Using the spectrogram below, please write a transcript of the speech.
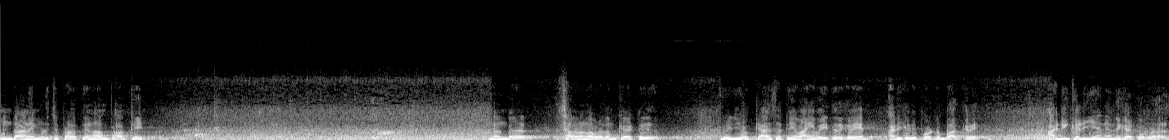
முந்தானை முடித்து படத்தை நான் பார்த்தேன். நண்பர் சரவணன் அவரிடம் கேட்டு வீடியோ கேசட்டையும் வாங்கி வைத்திருக்கிறேன். அடிக்கடி போட்டும் பார்க்கிறேன். அடிக்கடி ஏன்? என்று கேட்கக்கூடாது.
